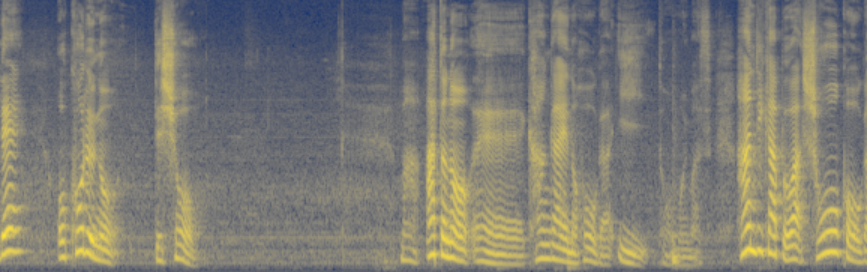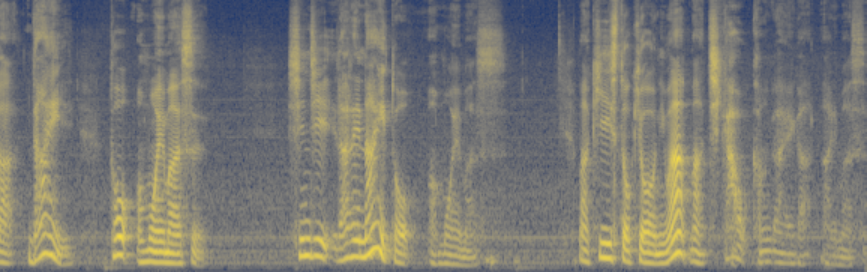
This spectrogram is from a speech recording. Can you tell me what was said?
で起こるのでしょう。まあ後の、えー、考えの方がいいと思います。ハンディキャップは証拠がないと思います。信じられないと思います。まあ、キリスト教には、まあ、違う考えがあります。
